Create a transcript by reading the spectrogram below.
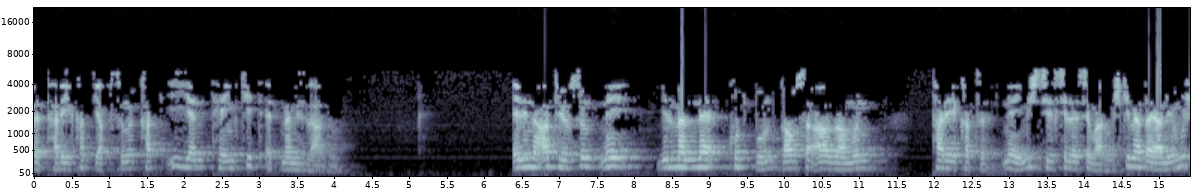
ve tarikat yapısını katiyen tenkit etmemiz lazım. Eline atıyorsun, ne bilmem ne kutbun, Gavs-ı Azam'ın tarikatı neymiş? Silsilesi varmış. Kime dayanıyormuş?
